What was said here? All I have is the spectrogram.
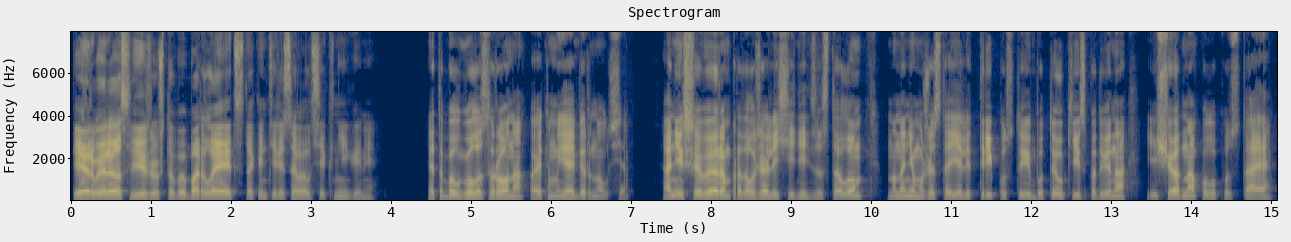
«Первый раз вижу, чтобы Барлейтс так интересовался книгами». Это был голос Рона, поэтому я обернулся. Они с Шевером продолжали сидеть за столом, но на нем уже стояли три пустые бутылки из-под вина и еще одна полупустая.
